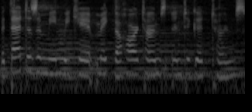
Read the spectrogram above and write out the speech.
but that doesn't mean we can't make the hard times into good times.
